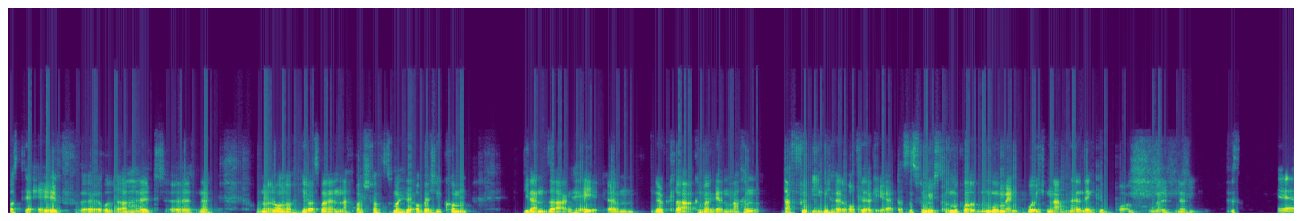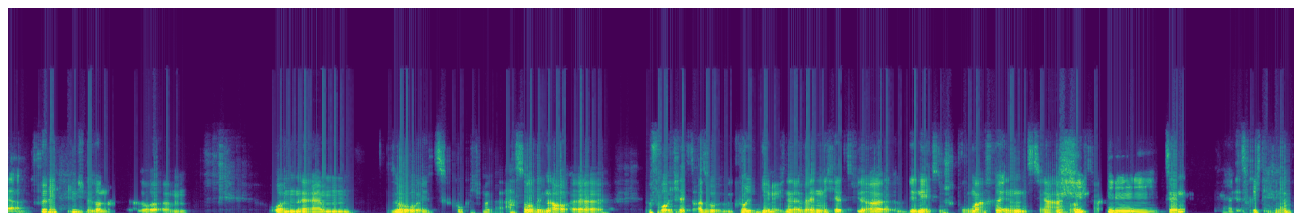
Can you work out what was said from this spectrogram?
aus der Elf äh, oder halt, äh, ne, und dann auch noch hier aus meiner Nachbarschaft zum Beispiel auch welche kommen, die dann sagen, hey, ähm, ja klar, können wir gerne machen, da fühle ich mich halt auch wieder geehrt. Das ist für mich so ein Moment, wo ich nachher denke, boah, cool, ne? Das ja. fühle ich mich besonders. Also, ähm, und ähm, so, jetzt gucke ich mal. Ach so, genau. Äh, bevor ich jetzt, also korrigiere mich, ne, wenn ich jetzt wieder den nächsten Sprung mache ins Jahr 2017, ist richtig, ne?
